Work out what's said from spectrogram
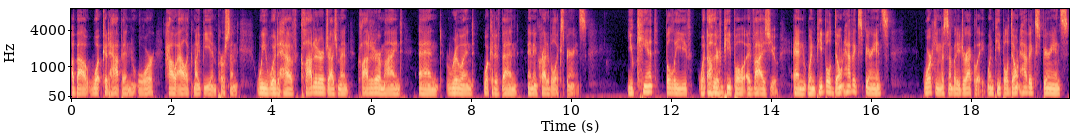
about what could happen or how Alec might be in person, we would have clouded our judgment, clouded our mind, and ruined what could have been an incredible experience. You can't believe what other people advise you. And when people don't have experience working with somebody directly, when people don't have experience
